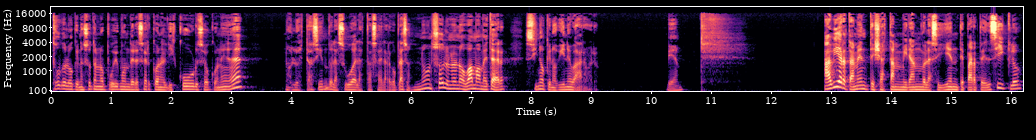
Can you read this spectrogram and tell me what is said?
Todo lo que nosotros no pudimos enderecer con el discurso, con el, ¿eh? nos lo está haciendo la suba de las tasas de largo plazo. No solo no nos vamos a meter, sino que nos viene bárbaro. Bien. Abiertamente ya están mirando la siguiente parte del ciclo.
